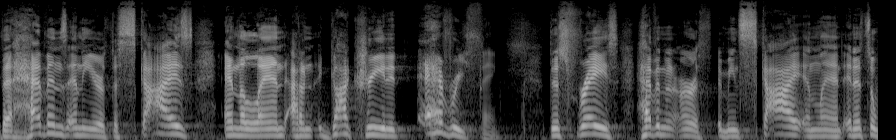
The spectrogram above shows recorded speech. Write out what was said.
the heavens and the earth, the skies and the land. God created everything. This phrase, heaven and earth, it means sky and land, and it's a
